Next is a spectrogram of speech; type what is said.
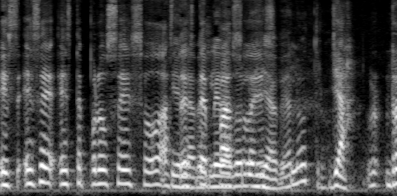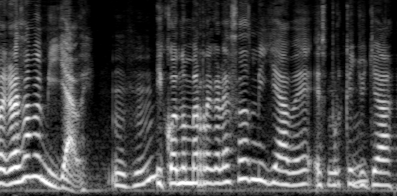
Es ese este proceso hasta este paso dado la llave al otro. Ya, regrésame mi llave. Y cuando me regresas mi llave es porque yo ya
